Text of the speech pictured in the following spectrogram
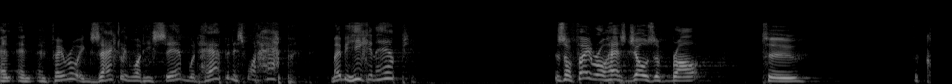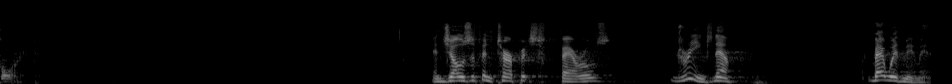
and, and, and Pharaoh, exactly what he said would happen is what happened. Maybe he can help you. And so Pharaoh has Joseph brought to the court. And Joseph interprets Pharaoh's dreams. Now, bear with me a minute.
